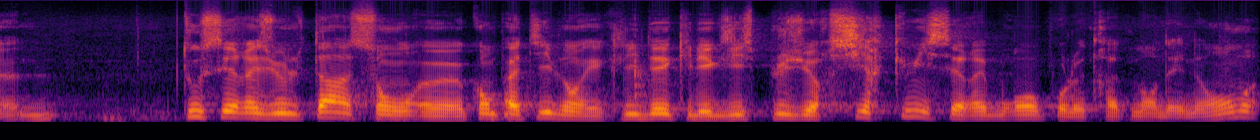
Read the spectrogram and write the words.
Euh, tous ces résultats sont euh, compatibles avec l'idée qu'il existe plusieurs circuits cérébraux pour le traitement des nombres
